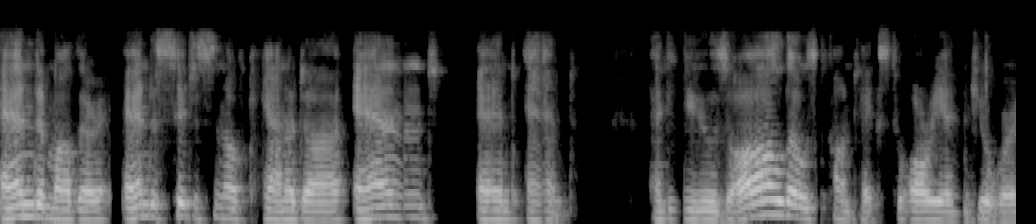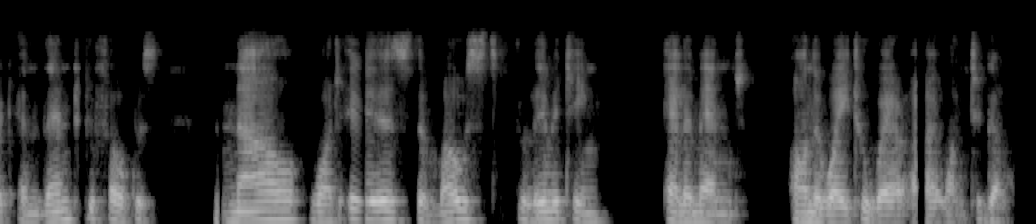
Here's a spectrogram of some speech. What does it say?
and a mother and a citizen of Canada and, and, and. And you use all those contexts to orient your work and then to focus now what is the most limiting element on the way to where I want to go.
